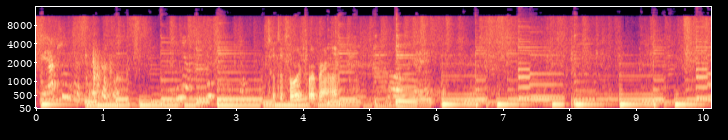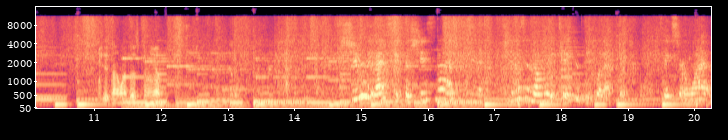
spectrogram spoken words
She actually has sticker books. That's what the floor is for, apparently. Oh, okay. She does not want those coming up. She really likes it because she's not, she doesn't normally take to people that quick. Takes her a while.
